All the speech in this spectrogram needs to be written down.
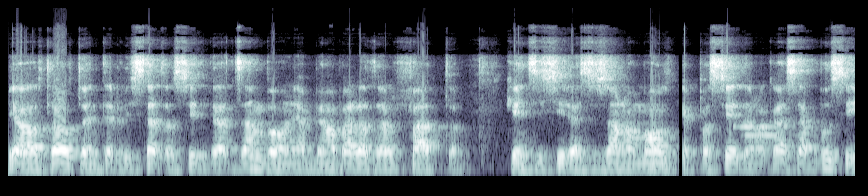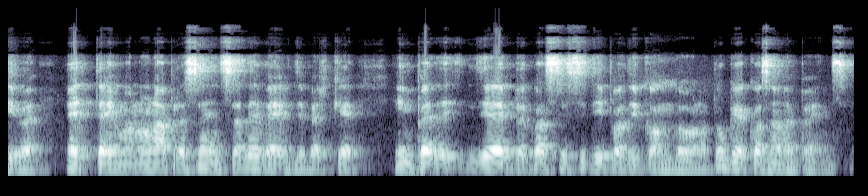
Io l'altra volta ho intervistato Silvia Zamboni, abbiamo parlato del fatto che in Sicilia ci sono molti che possiedono case abusive e temono una presenza dei verdi perché impedirebbe qualsiasi tipo di condono. Tu che cosa ne pensi?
